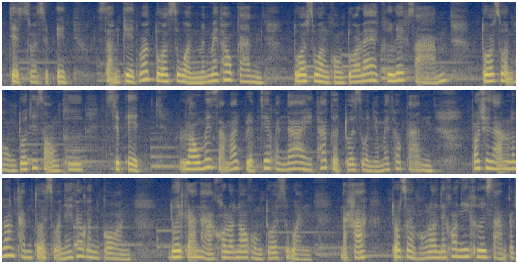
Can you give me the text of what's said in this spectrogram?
7ส่วน11 สังเกตว่าตัวส่วนมันไม่เท่ากัน ตัวส่วนของตัวแรกคือเลข 3 ตัวส่วนของตัวที่ 2 คือ 11 เราไม่สามารถเปรียบเทียบกันได้ ถ้าเกิดตัวส่วนยังไม่เท่ากัน เพราะฉะนั้นเราต้องทำตัวส่วนให้เท่ากันก่อน โดยการหาคอรนอของตัวส่วนนะคะ ตัวส่วนของเราในข้อนี้คือ 3 กับ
